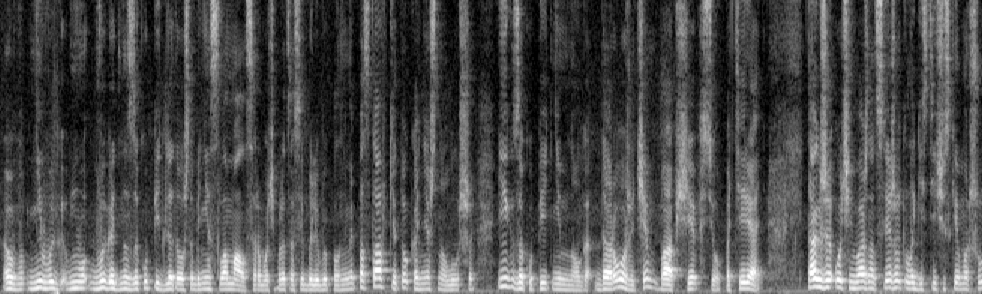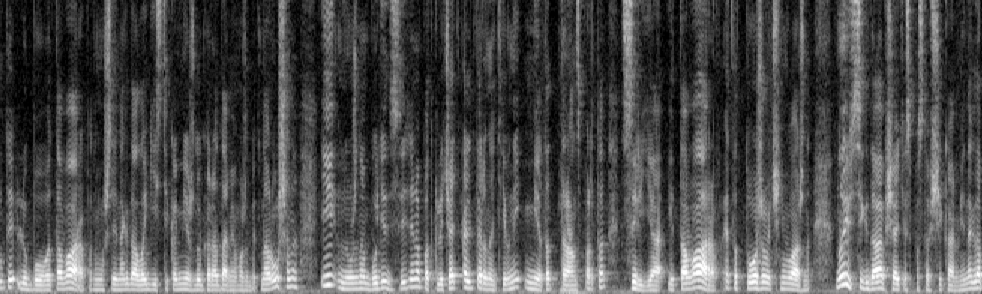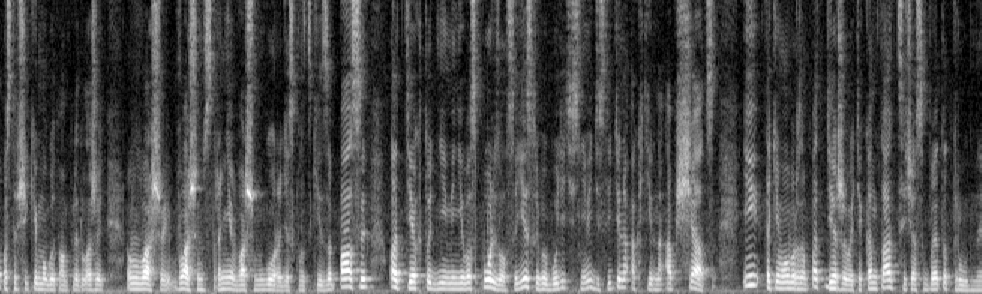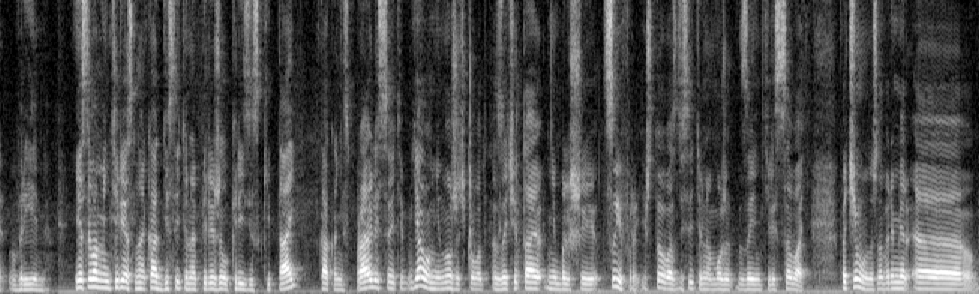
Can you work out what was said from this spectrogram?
невыгодно ну, закупить для того, чтобы не сломался рабочий процесс и были выполнены поставки, то, конечно, лучше их закупить немного дороже, чем вообще все потерять. Также очень важно отслеживать логистические маршруты любого товара, потому что иногда логистика между городами может быть нарушена и нужно будет действительно подключать альтернативный метод транспорта сырья и товаров. Это тоже очень важно. Ну и всегда общайтесь с поставщиками. Иногда поставщики могут вам предложить в вашей, в вашем стране, в вашем городе складские запасы от тех, кто ними не воспользовался, если вы будете с ними действительно активно общаться. И таким образом поддерживайте контакт сейчас в это трудное время. Если вам интересно, как действительно пережил кризис Китай, как они справились с этим, я вам немножечко вот зачитаю небольшие цифры и что вас действительно может заинтересовать. Почему? Потому что, например, э,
